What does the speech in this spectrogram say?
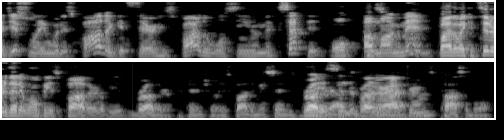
additionally, when his father gets there, his father will see him accepted Well, among men. by the way, consider that it won't be his father; it'll be his brother potentially. His father may send his brother May send the brother after him? It's possible.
